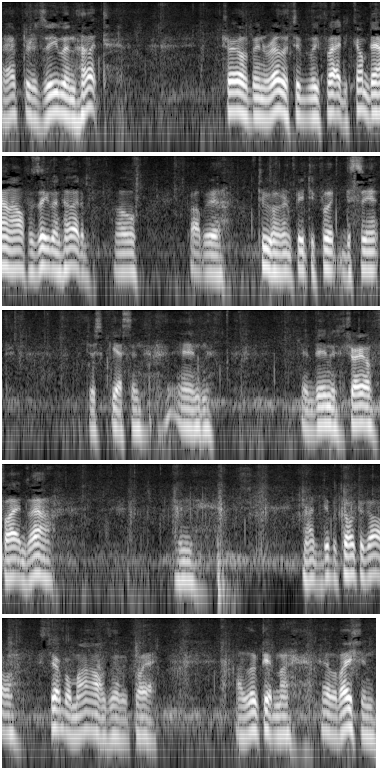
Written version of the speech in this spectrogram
After Zealand Hut. Trail's been relatively flat. You come down off of Zealand Hut, oh, probably a 250 foot descent, just guessing. And and then the trail flattens out. And not difficult at all. Several miles of it flat. I looked at my elevation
